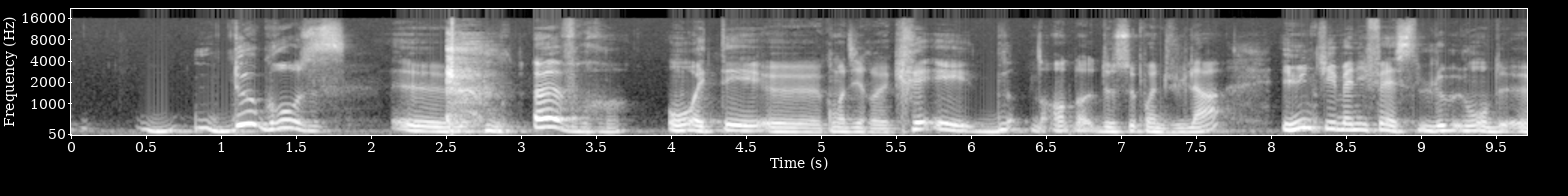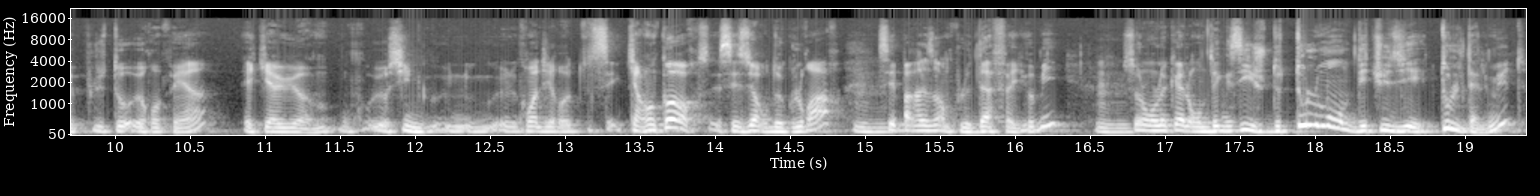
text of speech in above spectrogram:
deux grosses euh, œuvres ont été euh, comment dire, créées de ce point de vue-là, et une qui manifeste le monde plutôt européen, et qui a eu aussi une, une- une- comment dire, qui a encore ses heures de gloire, c'est par exemple le Daf Yomi, selon lequel on exige de tout le monde d'étudier tout le Talmud,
